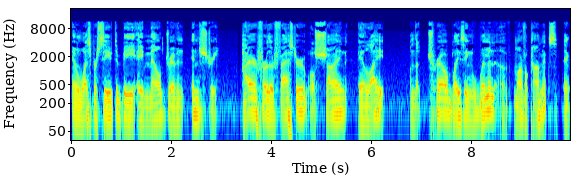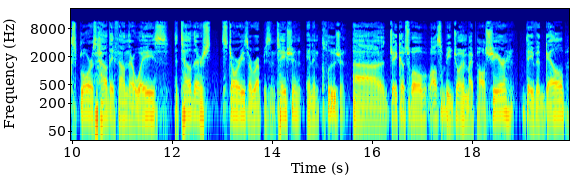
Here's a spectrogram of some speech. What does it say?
in what's perceived to be a male-driven industry. Higher, further, faster will shine a light on the trailblazing women of Marvel Comics and explores how they found their ways to tell their stories of representation and inclusion. Uh, Jacobs will also be joined by Paul Scheer, David Gelb,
